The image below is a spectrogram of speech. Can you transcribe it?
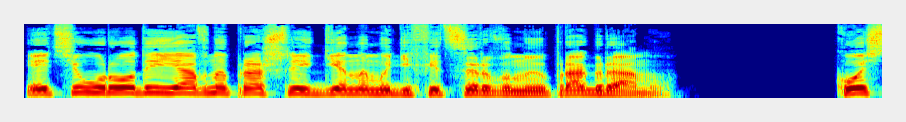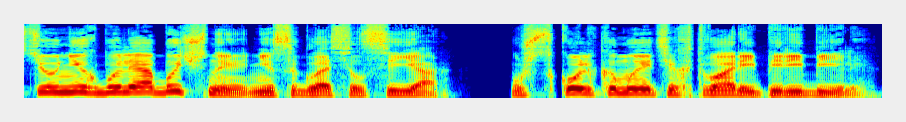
Эти уроды явно прошли геномодифицированную программу. Кости у них были обычные, не согласился Яр. Уж сколько мы этих тварей перебили.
